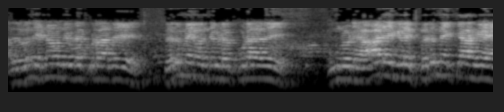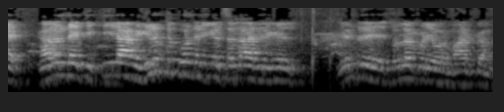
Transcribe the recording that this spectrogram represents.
அது வந்து என்ன வந்து விடக்கூடாது பெருமை வந்து விடக்கூடாது உங்களுடைய ஆடைகளை பெருமைக்காக கரண்டைக்கு கீழாக இழுத்துக் கொண்டு நீங்கள் செல்லாதீர்கள் என்று சொல்லக்கூடிய ஒரு மார்க்கம்.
